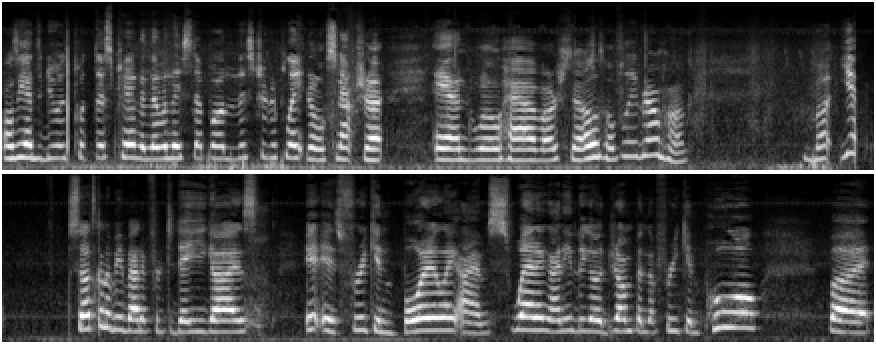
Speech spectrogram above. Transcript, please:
All he had to do is put this pin, and then when they step on this trigger plate, it'll snap shut, and we'll have ourselves, hopefully, a groundhog. But, yeah. So that's going to be about it for today, you guys. It is freaking boiling. I am sweating. I need to go jump in the freaking pool. But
